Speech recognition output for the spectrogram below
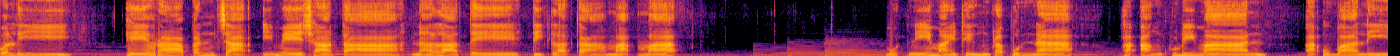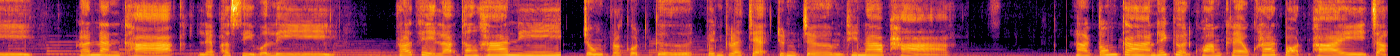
วลี เทราปัญจะอิเมชาตา นาลาเต ติละกามะมะ บทนี้หมายถึงพระปุณณะ พระอังคุริมาน พระอุบาลี พระนันทะ และพระศิวลี พระเถระทั้งห้านี้จงปรากฏเกิดเป็นกระแจจุนเจิมที่หน้าผาก หากต้องการให้เกิดความแคล้วคลาดปลอดภัยจาก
